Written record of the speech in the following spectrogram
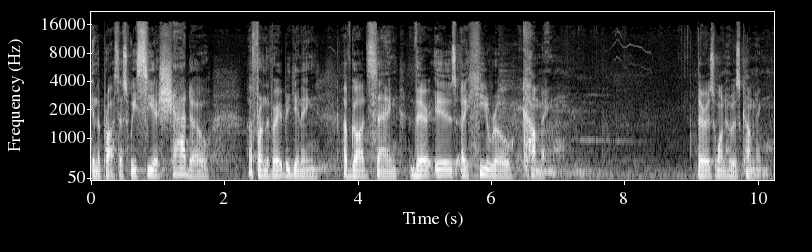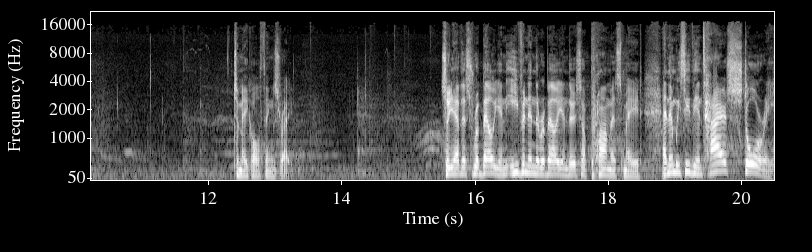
in the process. We see a shadow from the very beginning of God saying, There is a hero coming. There is one who is coming to make all things right. So you have this rebellion. Even in the rebellion, there's a promise made. And then we see the entire story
